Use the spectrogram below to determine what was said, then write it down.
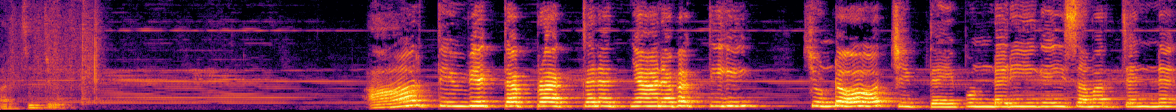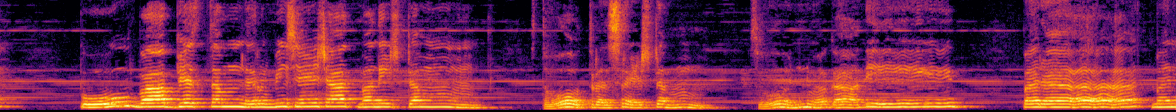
അർച്ചിച്ചു. ആർത്തിവ്യക്ത പ്രാക്തന ജ്ഞാനഭക്തി ശുണ്ടോക്ഷിപ്തൈ പുണ്ടരീകൈ സമർച്ചന്. പൂർവാഭ്യസ്തം നിർവിശേഷാത്മനിഷ്ഠം. സ്തോത്രശ്രേഷ്ഠം സോന്വകാദീ പരാത്മൻ.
